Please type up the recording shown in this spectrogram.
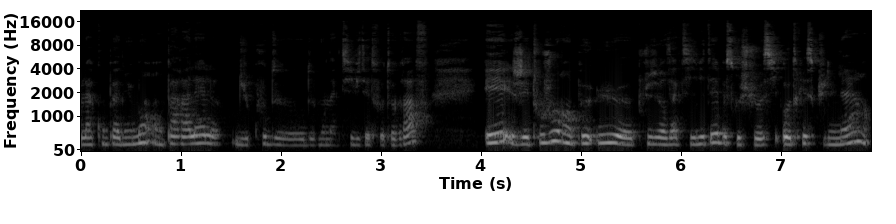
l'accompagnement en parallèle du coup de, de mon activité de photographe et j'ai toujours un peu eu plusieurs activités parce que je suis aussi autrice culinaire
